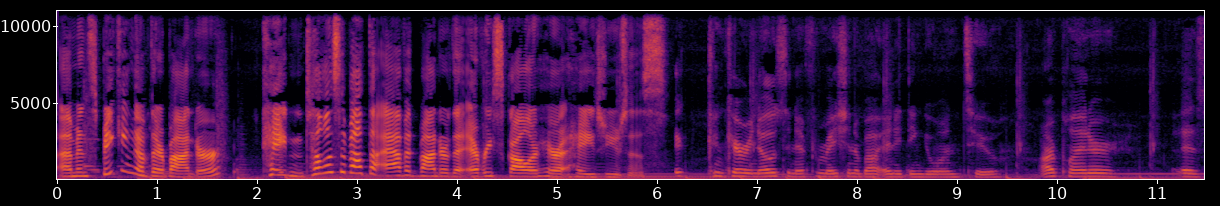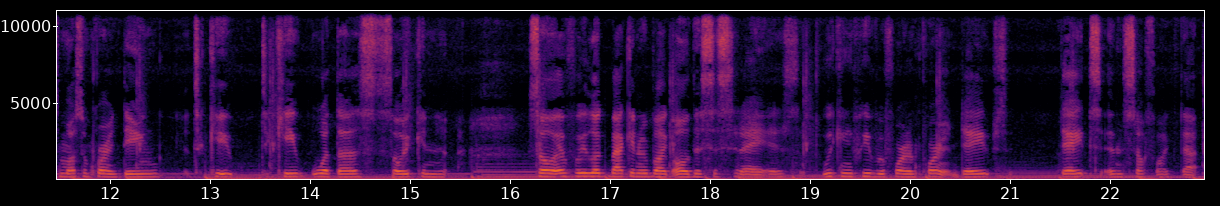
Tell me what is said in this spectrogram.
Um, and speaking of their binder, Caden, tell us about the Avid binder that every scholar here at Hayes uses. It can carry notes and information about anything you want to. Our planner is the most important thing to keep to keep with us so we can so if we look back and we're like, oh, this is today, is we can keep it for important dates, dates and stuff like that.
